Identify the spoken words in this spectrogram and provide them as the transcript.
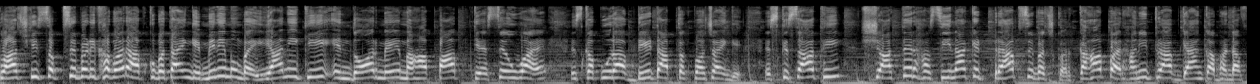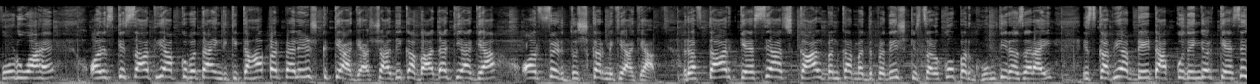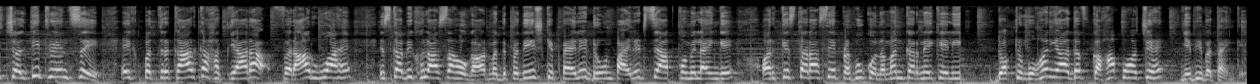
तो आज की सबसे बड़ी खबर आपको बताएँगे मिनी मुंबई, यानी कि इंदौर में महापाप कैसे हुआ है, इसका पूरा अपडेट आप तक पहुंचाएँगे। इसके साथ ही शातिर हसीना के ट्रैप से बचकर कहाँ पर हनी ट्रैप गैंग का भंडाफोड़ हुआ है, और इसके साथ ही आपको बताएँगे कि कहाँ पर पहले इश्क किया गया, शादी का वादा किया गया, और फिर दुष्कर्म किया गया। रफ्तार कैसे आज काल बनकर मध्य प्रदेश की सड़कों पर घूमती नज़र आई, इसका भी अपडेट आपको देंगे, और कैसे चलती ट्रेन से एक पत्रकार का हत्यारा फरार हुआ है, इसका भी खुलासा होगा, और मध्य प्रदेश के पहले ड्रोन पायलट से आपको मिलाएँगे। और किस तरह से प्रभु को नमन करने के लिए डॉक्टर मोहन यादव कहाँ पहुँचे हैं, ये भी बताएँगे।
